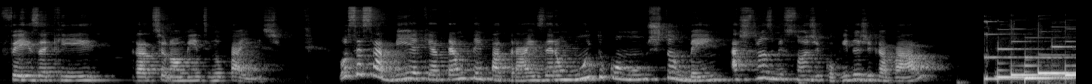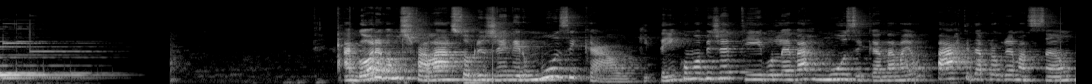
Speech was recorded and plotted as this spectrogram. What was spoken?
fez aqui tradicionalmente no país. Você sabia que até um tempo atrás eram muito comuns também as transmissões de corridas de cavalo? Agora vamos falar sobre o gênero musical, que tem como objetivo levar música na maior parte da programação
